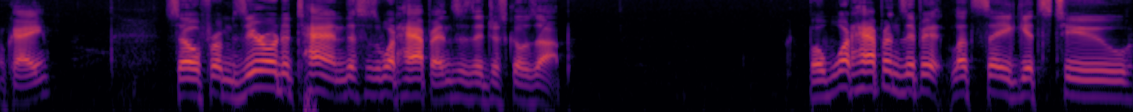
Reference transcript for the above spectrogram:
okay? So from 0 to 10, this is what happens is it just goes up. But what happens if it, let's say, gets to,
